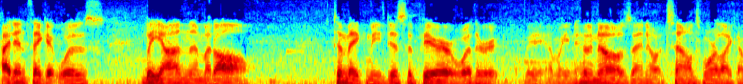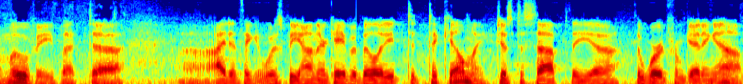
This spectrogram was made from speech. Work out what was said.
I didn't think it was beyond them at all to make me disappear whether it, I mean who knows I know it sounds more like a movie but uh, uh, I didn't think it was beyond their capability to, to kill me just to stop the uh, the word from getting out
